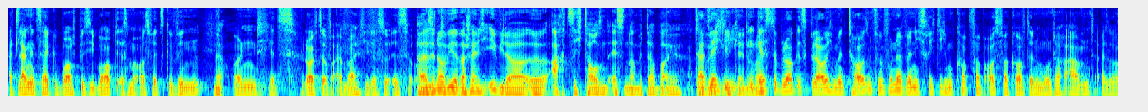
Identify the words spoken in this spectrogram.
hat lange Zeit gebraucht, bis sie überhaupt erstmal auswärts gewinnen. Ja. Und jetzt läuft es auf einmal, wie das so ist. Aber da Und sind auch wieder, wahrscheinlich eh wieder äh, 80.000 Essener mit dabei. tatsächlich, der? Gästeblock ist, glaube ich, mit 1500, wenn ich es richtig im Kopf habe, ausverkauft an einem Montagabend. Also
